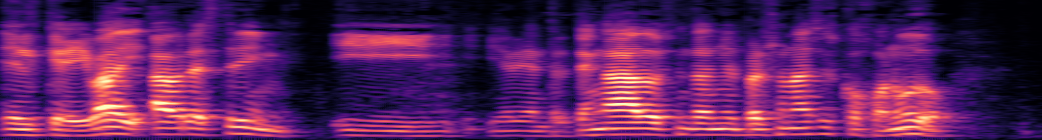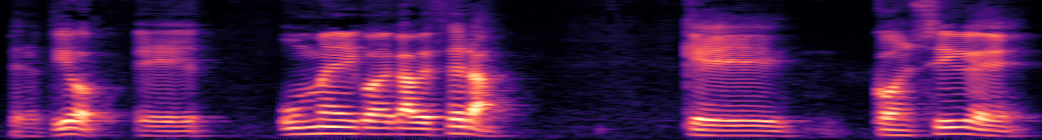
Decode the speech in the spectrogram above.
el que Ibai abra stream y, y entretenga a 200.000 personas es cojonudo. Pero, tío, eh, un médico de cabecera que consigue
